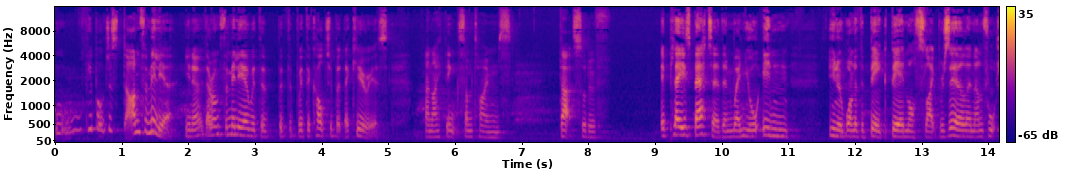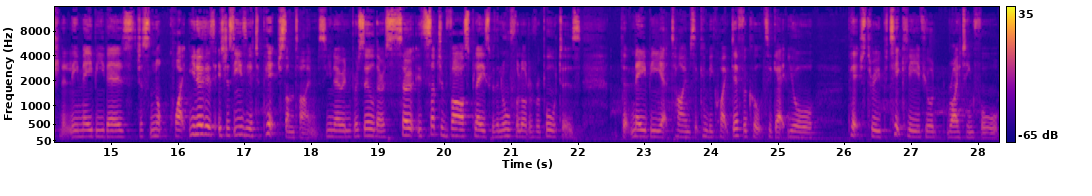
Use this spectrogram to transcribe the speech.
mm, people just unfamiliar. You know, they're unfamiliar with the with the, with the culture, but they're curious. And I think sometimes that sort of it plays better than when you're in you know one of the big beer moths like Brazil and unfortunately maybe there's just not quite you know it's just easier to pitch sometimes. You know in Brazil there's so it's such a vast place with an awful lot of reporters that maybe at times it can be quite difficult to get your pitch through particularly if you're writing for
